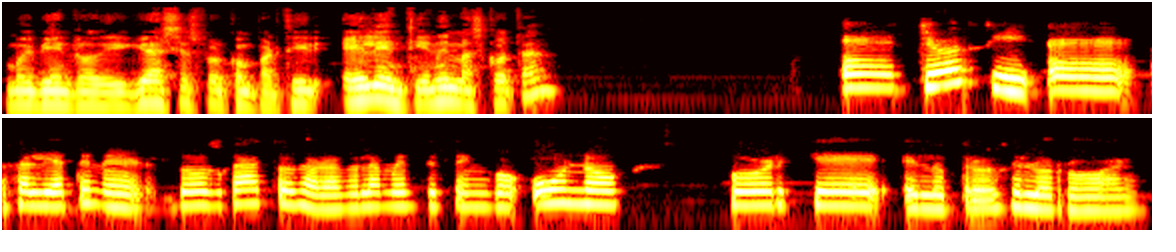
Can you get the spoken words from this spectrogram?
Muy bien, Rodri, gracias por compartir. ¿Ellen tiene mascota? Eh, yo sí, eh, a tener dos gatos, ahora solamente tengo uno porque el otro se lo robaron.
